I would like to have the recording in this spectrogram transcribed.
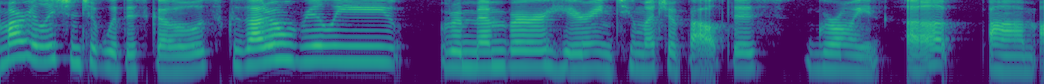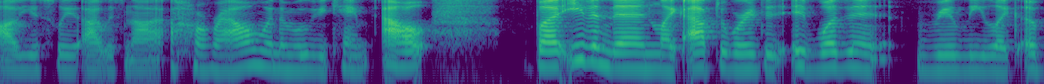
my relationship with this goes, because I don't really remember hearing too much about this growing up. Um, obviously, I was not around when the movie came out. But even then, like afterwards, it, it wasn't really like a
